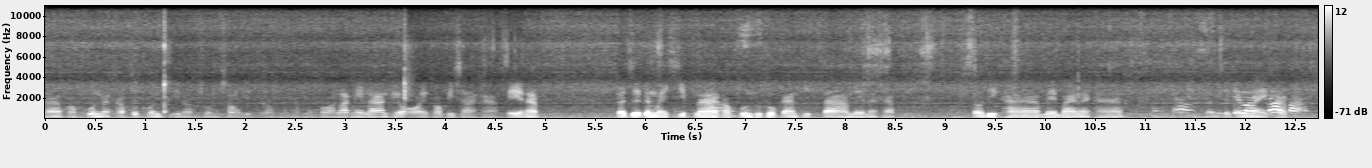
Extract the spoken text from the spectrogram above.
ครับขอบคุณนะครับ ทุกคนที่รับชมช่องอิดกอบนะครับแล้วก็รักในร้านพี่อ้อยข้าวพิชาคาเฟ่ครับแล้วเจอกันใหม่คลิปหน้าขอบคุณทุกๆการติดตามเลยนะครับ สวัสดีครับบ๊ายบายนะครับแล้วเจอกันใหม่ครับบ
